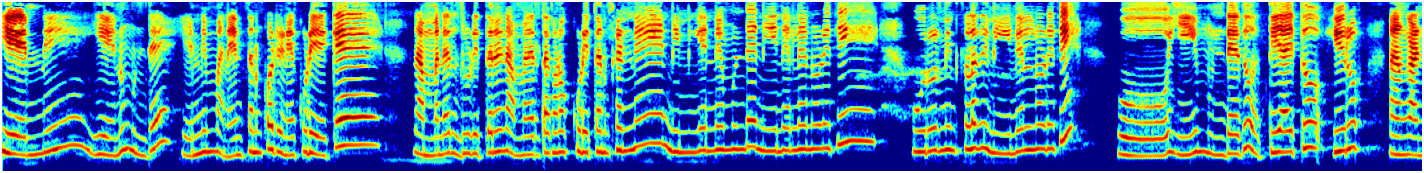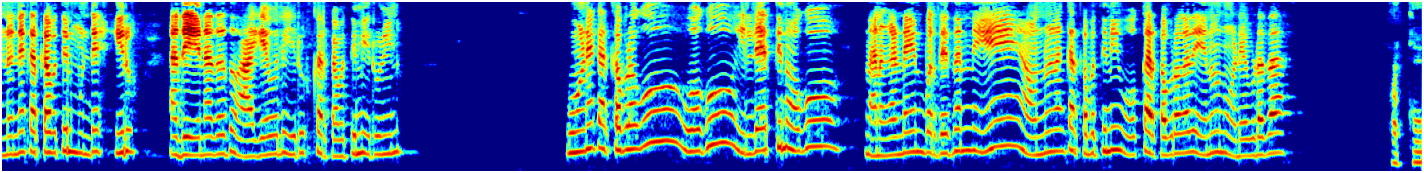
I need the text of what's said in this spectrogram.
ಎಣ್ಣೆ ಏನು ಮುಂದೆ? ಏನು ನಿಮ್ಮ ಮನೆ ಅಂತ ಎಣ್ಣೆ ಕುಡಿಯೋಕೆ ನಮ್ಮ ಮನೇಲಿ ದುಡಿತಾನೆ ನಮ್ಮ ಮನೇಲಿ ತಗೊಂಡೋಗಿ ಕುಡಿತಾನೆ ಕಣ್ಣೆ. ಮುಂಡೆ ನೀನೆಲ್ಲ ನೋಡಿದಿ? ಊರೂರು ನಿಂತ್ಕೊಳ್ಳೋದು ನೀನೆಲ್ಲಿ ನೋಡಿದಿ? ಓ, ಈ ಮುಂಡೆದು ಅತಿ ಆಯ್ತು. ಇರು ನನ್ನ ಕರ್ಕ ಕರ್ಕೊಬತ್ತೀನಿ ಮುಂಡೆ ಇರು. ಅದೇನದದು? ಹಾಗೆ ಹೋಲಿ ಇರು ಕರ್ಕೊಬತ್ತೀನಿ ಇರು ನೀನು. ಓಣೆ ಕರ್ಕೊಬ್ರಾಗು ಹೋಗು ಇಲ್ಲೇ ಇರ್ತೀನಿ ಹೋಗು. ನನ್ನ ಗಂಡ ಏನು ಬರ್ದಿದ್ದಾನೆ ಅವನು ನಾನು ಕರ್ಕೊಬತ್ತೀನಿ ಹೋಗಿ ಕರ್ಕೊಬ್ರಾಗದ ಏನೋ ನೋಡೇ ಬಿಡದ. ಅಕ್ಕೋ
